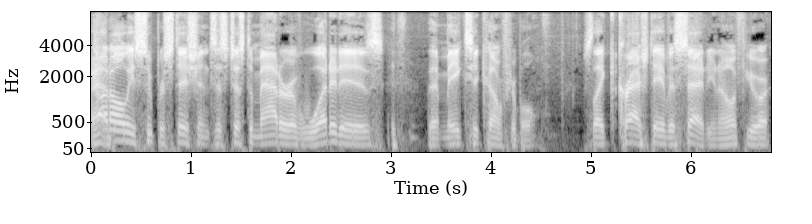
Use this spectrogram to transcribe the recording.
Not always superstitions. It's just a matter of what it is that makes you comfortable. It's like Crash Davis said. You know, if you're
